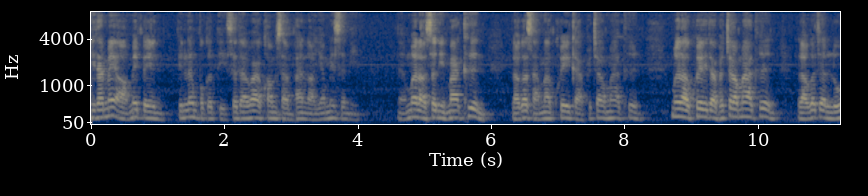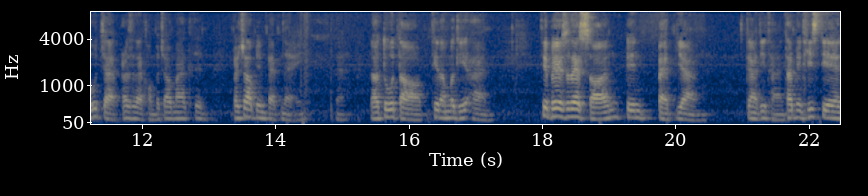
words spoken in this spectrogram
ธิษฐานไม่ออกไม่เป็นเป็นเรื่องปกติ แสดงว่าความสัมพันธ์เรายังไม่สนิทเมื่อเราสนิทมากขึ้น เราก็สามารถคุยกับพระเจ้ามากขึ้น เมื่อเราคุยกับพระเจ้ามากขึ้น เราก็จะรู้จักพระสักของพระเจ้ามากขึ้น พระเจ้าเป็นแบบไหนนะเราตู้ตอบที่เราเมื่อกี้อ่าน ที่พระเยซูได้สอนเป็นแบบอย่างการอธิษฐาน ถ้าเป็นคริสเตียน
